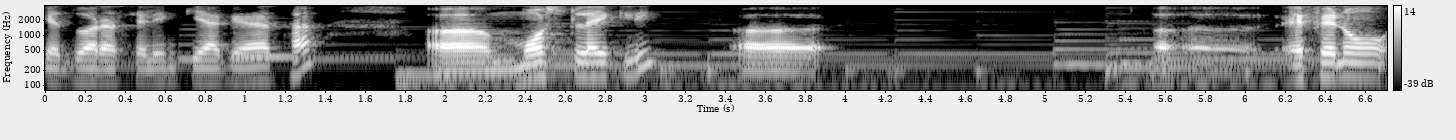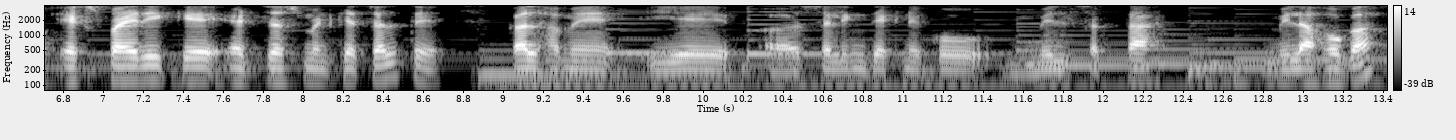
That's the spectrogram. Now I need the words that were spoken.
के द्वारा सेलिंग किया गया था। Most likely F N expiry के एडजस्टमेंट के चलते कल हमें ये सेलिंग uh, देखने को मिल सकता है मिला होगा।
